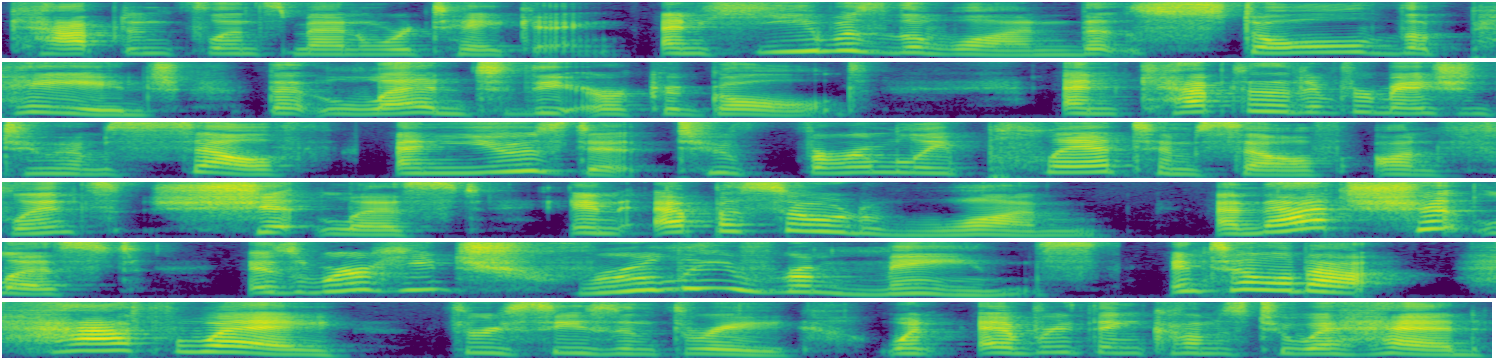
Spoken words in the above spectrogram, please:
Captain Flint's men were taking, and he was the one that stole the page that led to the Urca gold, and kept that information to himself and used it to firmly plant himself on Flint's shit list in episode 1. And that shit list is where he truly remains until about halfway through season three, when everything comes to a head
